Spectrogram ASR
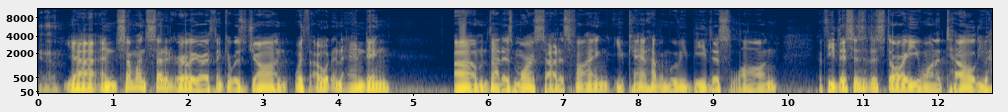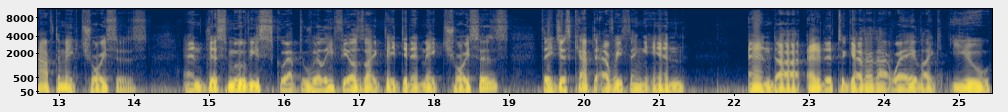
Yeah. Yeah, and someone said it earlier. I think it was Jon. Without an ending um, that is more satisfying, you can't have a movie be this long. If you, this is the story you want to tell, you have to make choices. And this movie's script really feels like they didn't make choices. They just kept everything in and uh, edited together that way. Like you,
